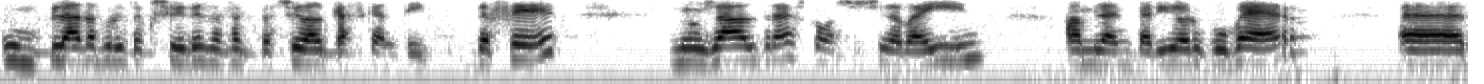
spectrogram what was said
un pla de protecció i desafectació del casc antic. De fet, nosaltres, com a associació de veïns, amb l'anterior govern, eh,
